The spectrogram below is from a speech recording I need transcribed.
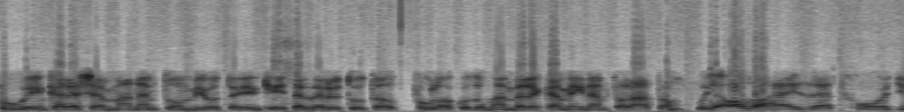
Fú, én keresem már nem tudom mióta, én 2005 óta foglalkozom emberekkel, még nem találtam. Ugye az a helyzet, hogy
